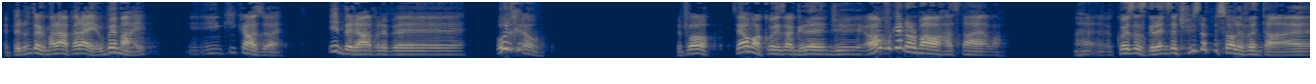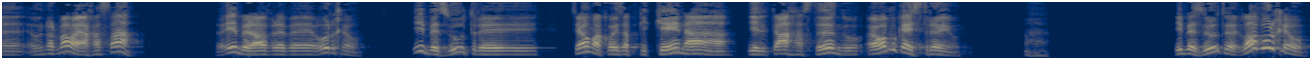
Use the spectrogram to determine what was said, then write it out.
E pergunta que Mará, peraí, o Bemai, em que caso é? Iberavrebe Urchel. Ele falou, se é uma coisa grande, é óbvio que é normal arrastar ela. É, coisas grandes é difícil da pessoa levantar. É, o normal é arrastar. Iberavrebe Urchel. Ibezutre, se é uma coisa pequena e ele está arrastando, é óbvio que é estranho. Ibezutre, lavurchel.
